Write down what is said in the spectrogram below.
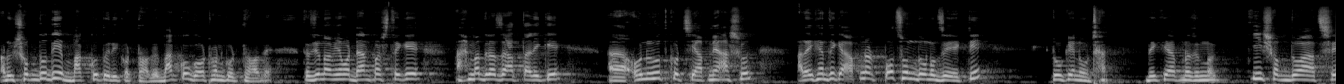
আর ওই শব্দ দিয়ে বাক্য তৈরি করতে হবে, বাক্য গঠন করতে হবে। তার জন্য আমি আমার ডান পাশ থেকে আহমদ রাজা আত্মারিকে অনুরোধ করছি, আপনি আসুন। আর এখান থেকে আপনার পছন্দ অনুযায়ী একটি টোকেন উঠান। দেখি আপনার জন্য কি শব্দ আছে।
